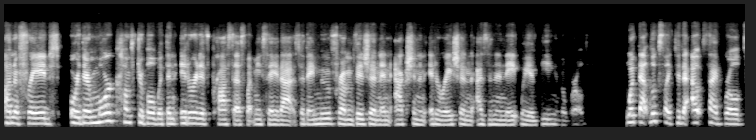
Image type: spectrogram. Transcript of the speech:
unafraid or they're more comfortable with an iterative process, let me say that. So they move from vision and action and iteration as an innate way of being in the world. What that looks like to the outside world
